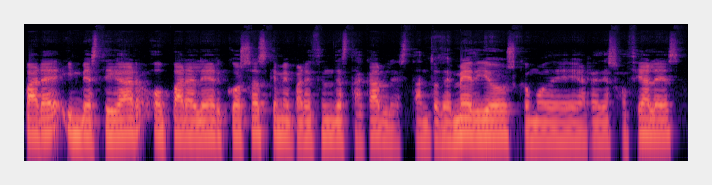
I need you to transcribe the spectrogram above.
para investigar o para leer cosas que me parecen destacables, tanto de medios como de redes sociales.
